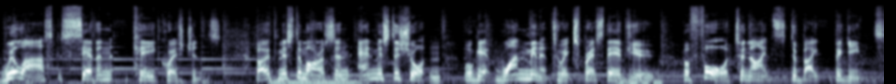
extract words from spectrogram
we'll ask seven key questions. Both Mr. Morrison and Mr. Shorten will get one minute to express their view before tonight's debate begins.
